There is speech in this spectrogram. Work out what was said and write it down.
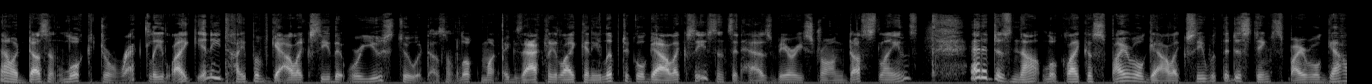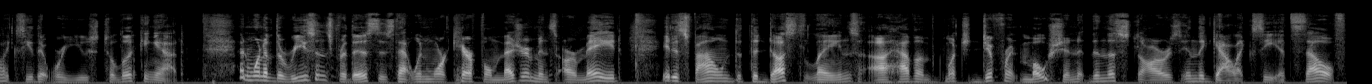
Now it doesn't look directly like any type of galaxy that we're used to. It doesn't look exactly like an elliptical galaxy since it has very strong dust lanes. And it does not look like a spiral galaxy with the distinct spiral galaxy that we're used to looking at. And one of the reasons for this is that when more careful measurements are made, it is found that the dust lanes uh, have a much different motion than the stars in the galaxy itself.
